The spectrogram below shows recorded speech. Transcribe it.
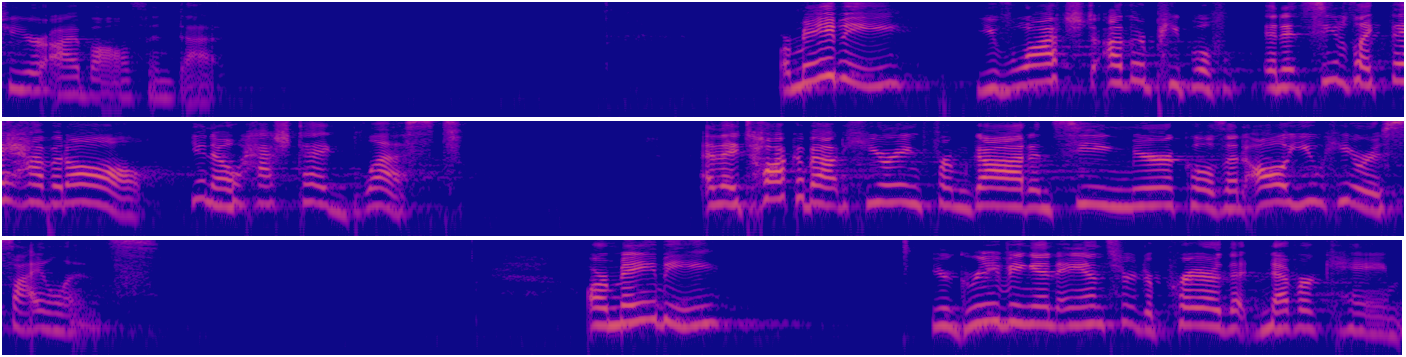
to your eyeballs in debt. Or maybe you've watched other people and it seems like they have it all. You know, hashtag blessed and they talk about hearing from God and seeing miracles, and all you hear is silence. Or maybe you're grieving an answer to prayer that never came,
